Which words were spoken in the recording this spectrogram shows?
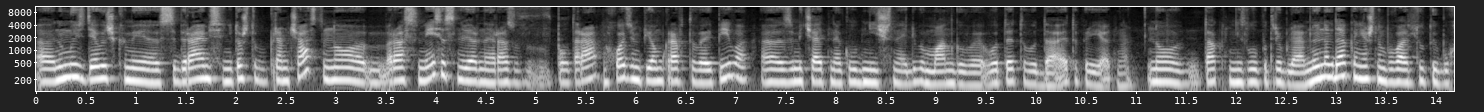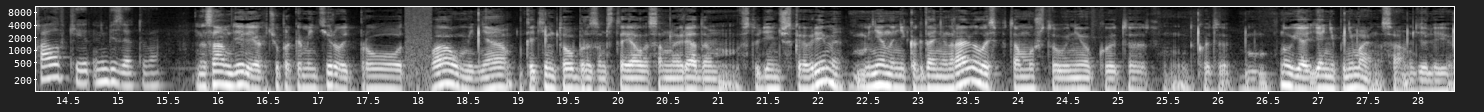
А, ну, мы с девочками собираемся не то чтобы прям часто, но раз в месяц, наверное, раз в полтора ходим, пьем крафтовое пиво, а, замечательное клубничное, либо манговое. Вот это вот, да, это приятно. Но так не злоупотребляем. Но иногда, конечно, бывают лютые бухаловки, не без этого. На самом деле я хочу прокомментировать про два. У меня каким-то образом стояла со мной рядом в студенческое время. Мне она никогда не нравилась, потому что у нее какое-то, какое-то ну, я, я не понимаю на самом деле ее.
